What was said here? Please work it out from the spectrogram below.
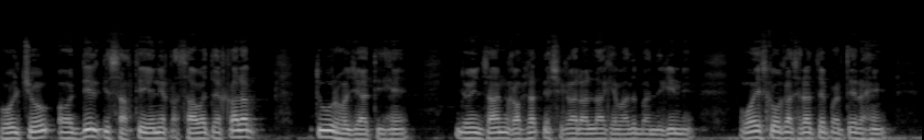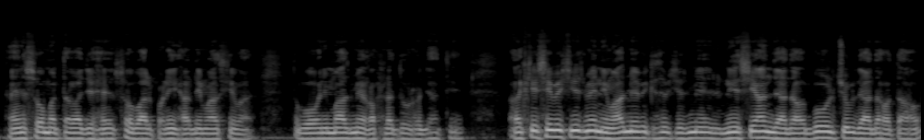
بھول چوک اور دل کی سختی یعنی قصاوت قلب دور ہو جاتی ہے، جو انسان غفلت کے شکار اللہ کے بعد بندگی میں وہ اس کو کثرت سے پڑھتے رہیں۔ ہیں سو مرتبہ جو ہے، سو بار پڑھیں ہر نماز کے بعد، تو وہ نماز میں غفلت دور ہو جاتی ہے۔ اور کسی بھی چیز میں، نماز میں بھی کسی بھی چیز میں نیسیان زیادہ ہو، بول چک زیادہ ہوتا ہو،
